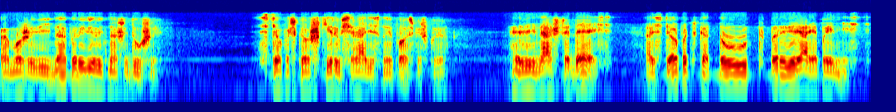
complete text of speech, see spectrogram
А може, війна перевірить наші душі? Стьопочка ошкірився радісною посмішкою. Війна ще десь, а Стьопочка тут перевіряє пильність.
